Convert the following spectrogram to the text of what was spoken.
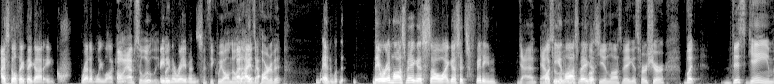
I still think they got incredibly lucky. Oh, absolutely. Beating but the Ravens. I think we all know but luck I, is a part of it. And they were in Las Vegas, so I guess it's fitting yeah, absolutely. lucky in Las Vegas. Lucky in Las Vegas for sure. But this game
